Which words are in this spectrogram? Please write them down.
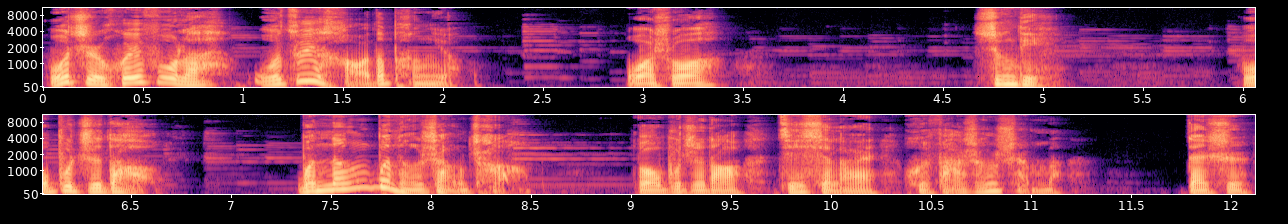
我只恢复了我最好的朋友。我说：“兄弟，我不知道我能不能上场，我不知道接下来会发生什么，但是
